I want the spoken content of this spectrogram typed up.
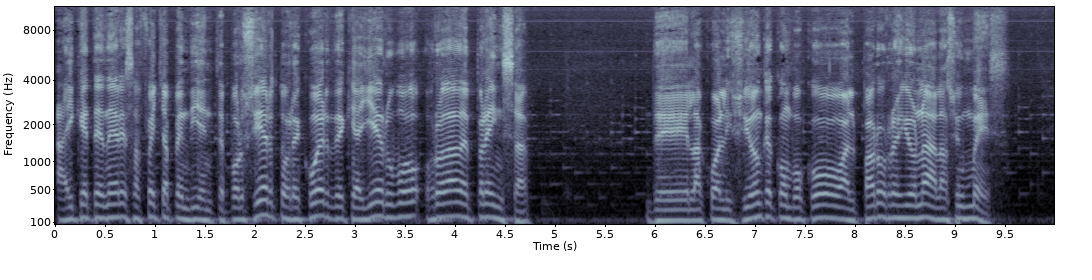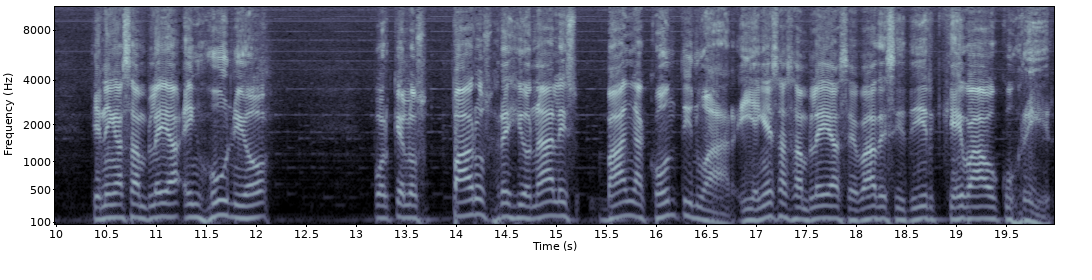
hay que tener esa fecha pendiente. Por cierto, recuerde que ayer hubo rueda de prensa de la coalición que convocó al paro regional hace un mes. Tienen asamblea en junio porque los paros regionales van a continuar y en esa asamblea se va a decidir qué va a ocurrir.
